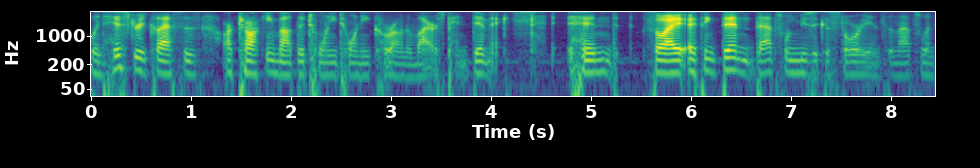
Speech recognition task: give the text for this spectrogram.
when history classes are talking about the 2020 coronavirus pandemic. And So I, I think then that's when music historians and that's when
